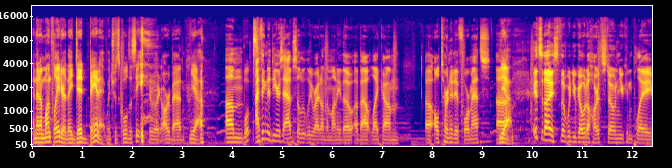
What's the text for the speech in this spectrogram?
And then a month later they did ban it, which was cool to see. They were like, "Are bad." yeah. Um, Whoops. I think Nadir's absolutely right on the money though about like um, uh, alternative formats. Uh, Yeah. It's nice that when you go to Hearthstone, you can play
